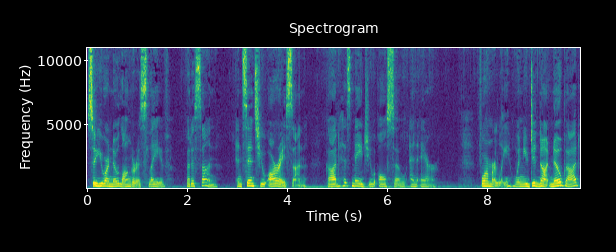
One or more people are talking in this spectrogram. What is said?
So you are no longer a slave, but a son. And since you are a son, God has made you also an heir. Formerly, when you did not know God,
